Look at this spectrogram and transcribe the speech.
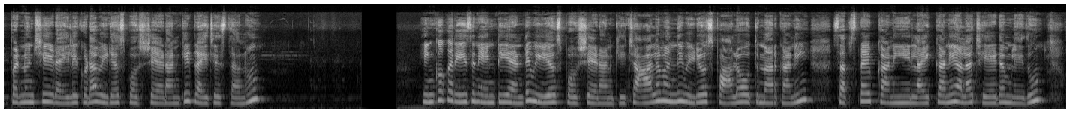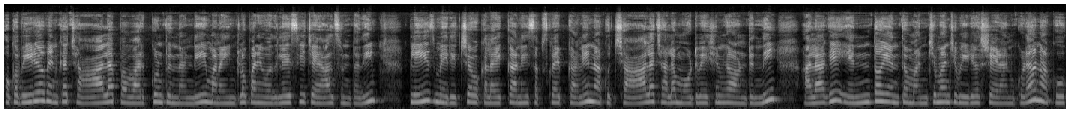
ఇప్పటి నుంచి డైలీ కూడా వీడియోస్ పోస్ట్ చేయడానికి ట్రై చేస్తాను. ఇంకొక రీజన్ ఏంటి అంటే వీడియోస్ పోస్ట్ చేయడానికి. చాలామంది వీడియోస్ ఫాలో అవుతున్నారు కానీ సబ్స్క్రైబ్ కానీ లైక్ కానీ అలా చేయడం లేదు. ఒక వీడియో వెనుక చాలా ప- వర్క్ ఉంటుందండి. మన ఇంట్లో పని వదిలేసి చేయాల్సి ఉంటుంది. ప్లీజ్ మీరు ఇచ్చే ఒక లైక్ కానీ సబ్స్క్రైబ్ కానీ నాకు చాలా చాలా మోటివేషన్గా ఉంటుంది. అలాగే ఎంతో ఎంతో మంచి మంచి వీడియోస్ చేయడానికి కూడా నాకు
